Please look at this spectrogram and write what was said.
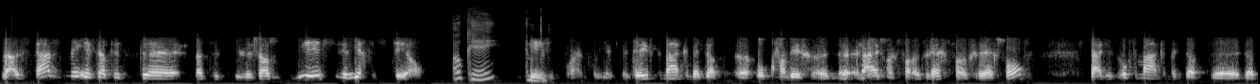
nou de status mee is dat het, eh, dat het zoals het nu is, ligt het stil. Oké. Deze parkproject. Het heeft te maken met dat, ook vanwege een, een uitspraak van het recht, van het gerechtshof. Maar het heeft ook te maken met dat, dat,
